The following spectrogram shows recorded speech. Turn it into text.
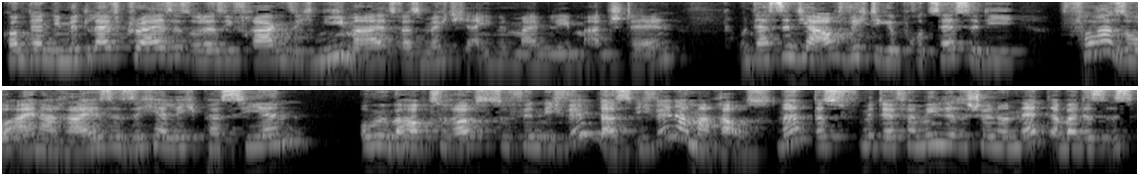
kommt dann die Midlife-Crisis oder sie fragen sich niemals, was möchte ich eigentlich mit meinem Leben anstellen? Und das sind ja auch wichtige Prozesse, die vor so einer Reise sicherlich passieren, um überhaupt so rauszufinden, ich will das, ich will da mal raus. Ne? Das mit der Familie ist schön und nett, aber das ist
